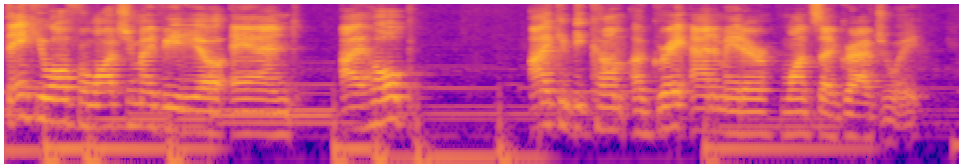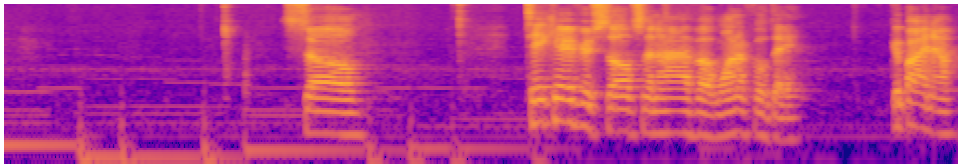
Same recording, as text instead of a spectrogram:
Thank you all for watching my video and I hope I can become a great animator once I graduate. So, take care of yourselves and have a wonderful day. Goodbye now.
